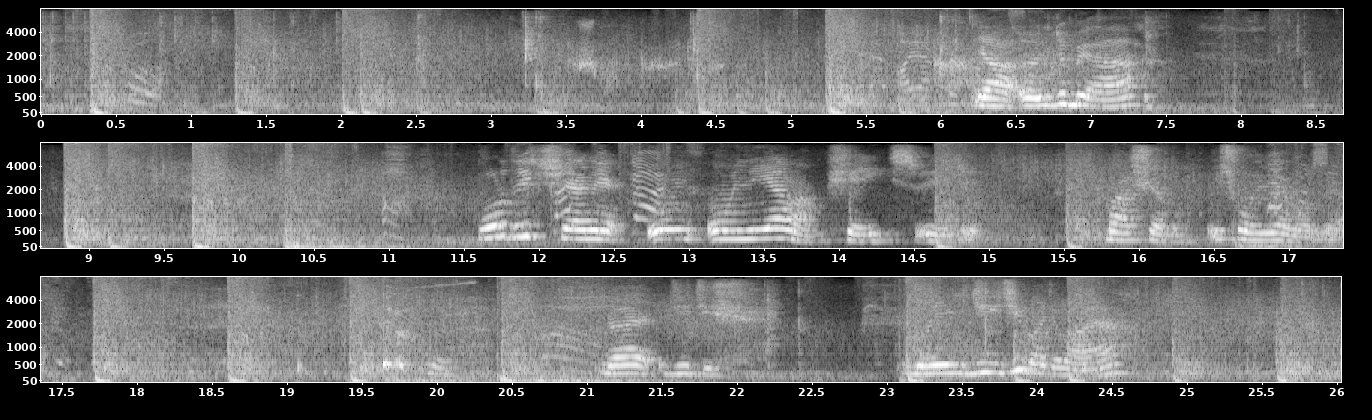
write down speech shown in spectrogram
Ayakta Ya öldüm ya. Bu arada hiç yani oyun, oynayamam şey süreci. Marşalım. Hiç oynayamam ya. Ya cici. Böyle cici mi acaba ya?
